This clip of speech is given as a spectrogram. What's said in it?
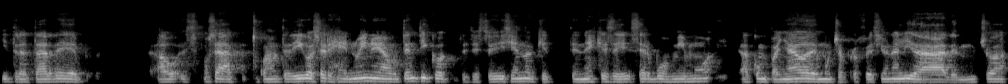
y, tratar de o sea, cuando te digo ser genuino y auténtico, te estoy diciendo que tenés que ser vos mismo acompañado de mucha profesionalidad, de mucha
